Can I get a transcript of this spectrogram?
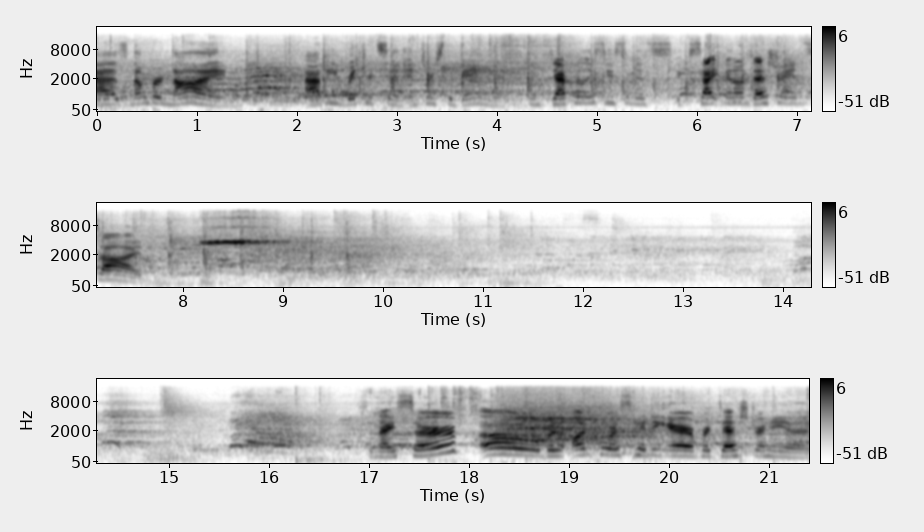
as number nine, Abby Richardson enters the game. Can definitely see some excitement on Destrehan's side. Nice serve. Oh, but an unforced hitting error for Destrehan.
